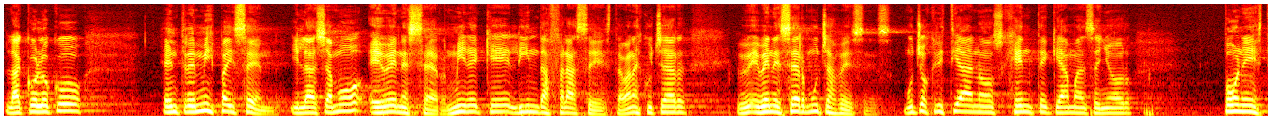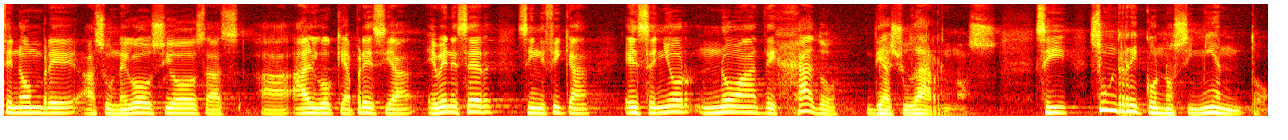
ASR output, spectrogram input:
la colocó entre mis paisén y la llamó Ebenezer. Mire qué linda frase esta, van a escuchar Ebenezer muchas veces. Muchos cristianos, gente que ama al Señor, pone este nombre a sus negocios, a, a algo que aprecia. Ebenezer significa el Señor no ha dejado de ayudarnos. ¿sí? Es un reconocimiento.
